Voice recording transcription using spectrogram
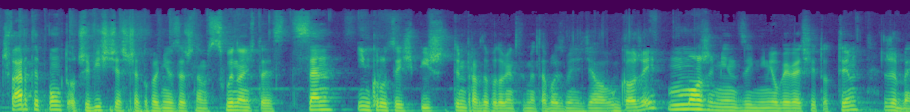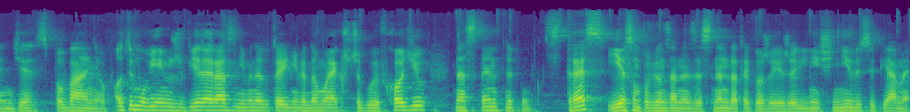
Czwarty punkt, oczywiście, z czego pewnie zaczynam słynąć, to jest sen. Im krócej śpisz, tym prawdopodobnie Twój metabolizm będzie działał gorzej. Może między innymi objawiać się to tym, że będzie spowalniał. O tym mówiłem już wiele razy, nie będę tutaj nie wiadomo jak w szczegóły wchodził. Następny punkt. Stres jest on powiązany ze snem, dlatego że jeżeli się nie wysypiamy,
